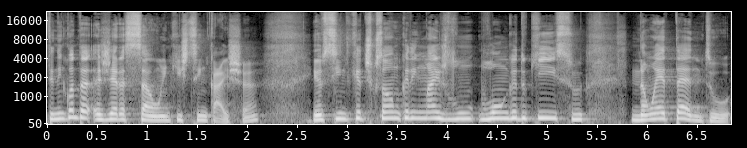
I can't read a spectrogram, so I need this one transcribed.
Tendo em conta a geração em que isto se encaixa, eu sinto que a discussão é um bocadinho mais lo- longa do que isso. Não é tanto.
